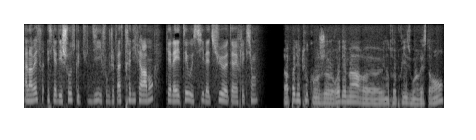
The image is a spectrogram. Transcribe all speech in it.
À l'inverse, est-ce qu'il y a des choses que tu dis il faut que je fasse très différemment? Quelle a été aussi là-dessus euh, tes réflexions? Pas du tout. Quand je redémarre une entreprise ou un restaurant,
